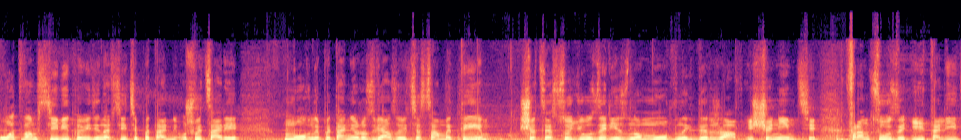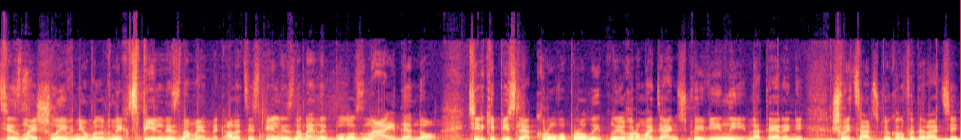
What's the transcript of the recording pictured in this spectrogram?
От вам всі відповіді на всі ці питання. У Швейцарії мовне питання розв'язується саме тим, що це союзи різномовних держав, і що німці, французи і італійці знайшли в ньому в них спільний знаменник. Але цей спільний знаменник було знайдено тільки після кровопролитної громадянської війни на терені Швейцарської конфедерації,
